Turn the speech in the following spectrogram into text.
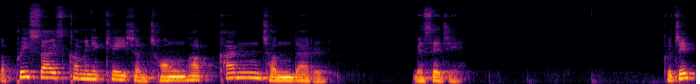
the precise communication, 정확한 전달을. 메시지. 그치?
